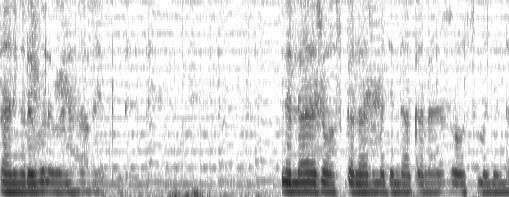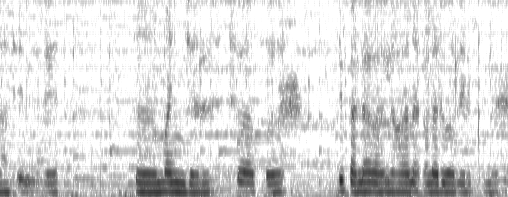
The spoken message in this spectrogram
பாருங்கள் எவ்வளவு அழகாக இருக்கின்றது இதெல்லாம் rose colour magenta colour rose magenta சேர்ந்தது. மஞ்சள் சிவப்பு இப்படி பல வகையான கலர்கள் இருக்கின்றது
